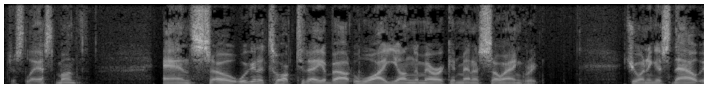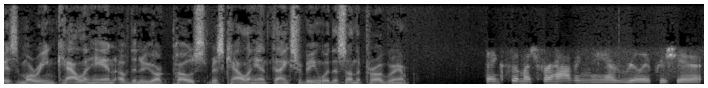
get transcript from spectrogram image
just last month. And so we're going to talk today about why young American men are so angry. Joining us now is Maureen Callahan of the New York Post. Ms. Callahan, thanks for being with us on the program. Thanks so much for having me. I really appreciate it.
